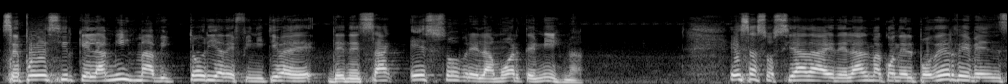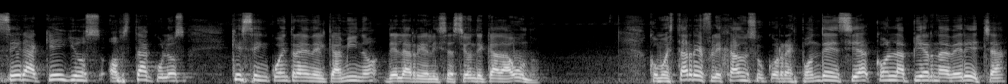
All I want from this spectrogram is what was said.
Se puede decir que la misma victoria definitiva de, de es sobre la muerte misma es asociada en el alma con el poder de vencer aquellos obstáculos que se encuentran en el camino de la realización de cada uno. Como está reflejado en su correspondencia con la pierna derecha,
